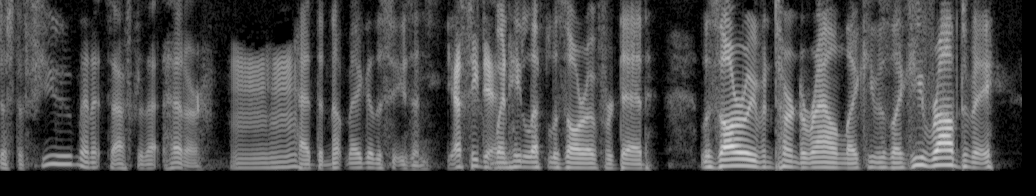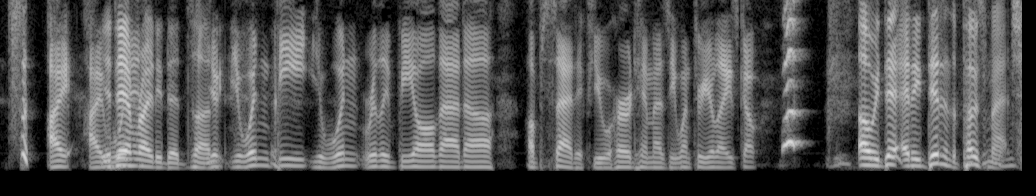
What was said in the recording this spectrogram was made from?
Just a few minutes after that header, hmm had the nutmeg of the season. Yes, he did. when he left Lazaro for dead. Lazaro even turned around like he was like, "He robbed me." I, I You're damn right he did, son. You, you wouldn't be you wouldn't really be all that uh, upset if you heard him as he went through your legs go. oh, he did, and he did in the post match.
